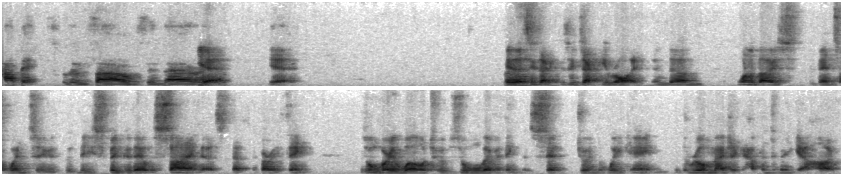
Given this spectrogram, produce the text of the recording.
habits for themselves in their yeah yeah. Yeah that's exactly that's exactly right. And um, one of those events I went to the speaker there was saying that's that's the very thing. It's all very well to absorb everything that's said during the weekend but the real magic happens when you get home.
